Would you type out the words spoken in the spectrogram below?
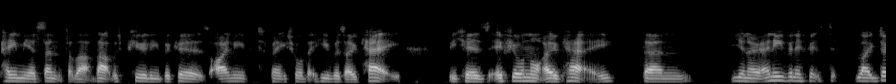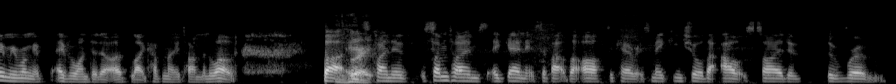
pay me a cent for that. That was purely because I needed to make sure that he was okay. Because if you're not okay, then you know, and even if it's like, don't be wrong, if everyone did it, I'd like have no time in the world. But right. it's kind of sometimes again, it's about the aftercare. It's making sure that outside of the room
